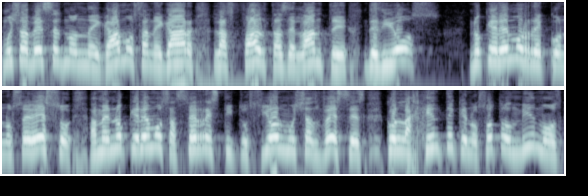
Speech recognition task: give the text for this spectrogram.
Muchas veces nos negamos a negar las faltas delante de Dios. No queremos reconocer eso. Amén. No queremos hacer restitución muchas veces con la gente que nosotros mismos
